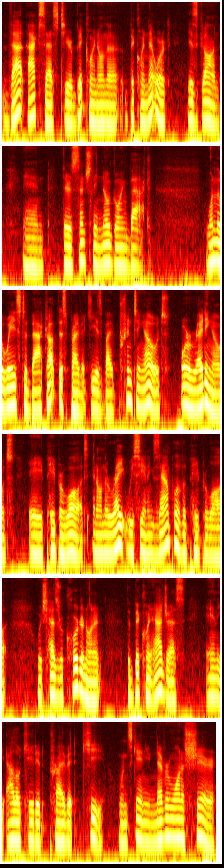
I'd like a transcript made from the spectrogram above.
that access to your Bitcoin on the Bitcoin network is gone and there's essentially no going back. One of the ways to back up this private key is by printing out or writing out a paper wallet. And on the right, we see an example of a paper wallet which has recorded on it the Bitcoin address and the allocated private key. Once again, you never want to share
